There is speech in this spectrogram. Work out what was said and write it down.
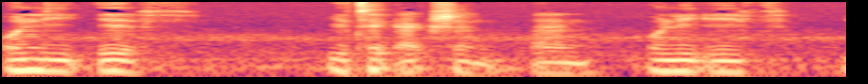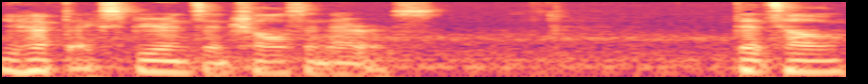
Only if you take action and only if you have the experience and trials and errors. That's how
